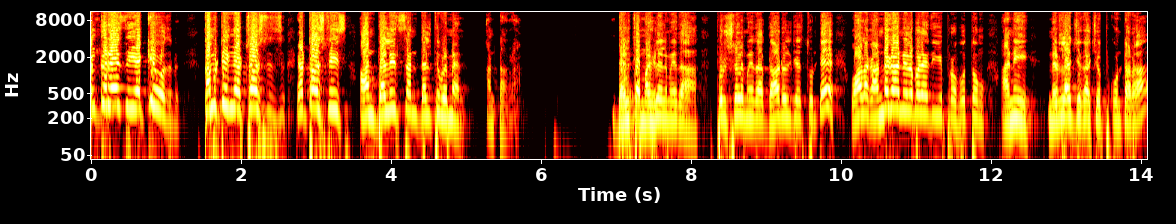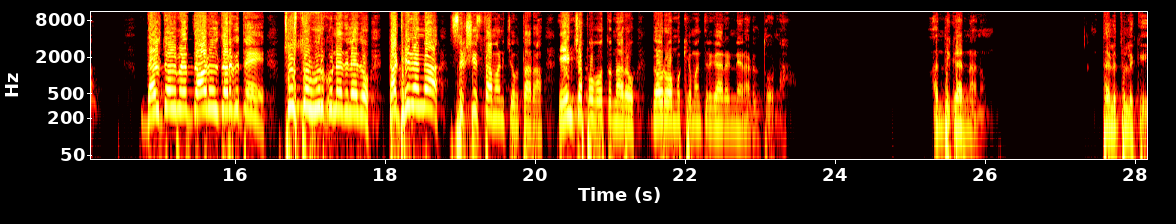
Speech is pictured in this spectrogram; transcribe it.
encourage the accused committing atrocities on Dalits and Dalit women అంటారా? దళిత మహిళల మీద పురుషుల మీద దాడులు చేస్తుంటే వాళ్ళకు అండగా నిలబడేది ఈ ప్రభుత్వం అని నిర్లజ్జగా చెప్పుకుంటారా? దళితుల మీద దాడులు జరిగితే చూస్తూ ఊరుకునేది లేదు కఠినంగా శిక్షిస్తామని చెబుతారా? ఏం చెప్పబోతున్నారు గౌరవ ముఖ్యమంత్రి గారని నేను అడుగుతున్నా. అందుకన్నాను దళితులకి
